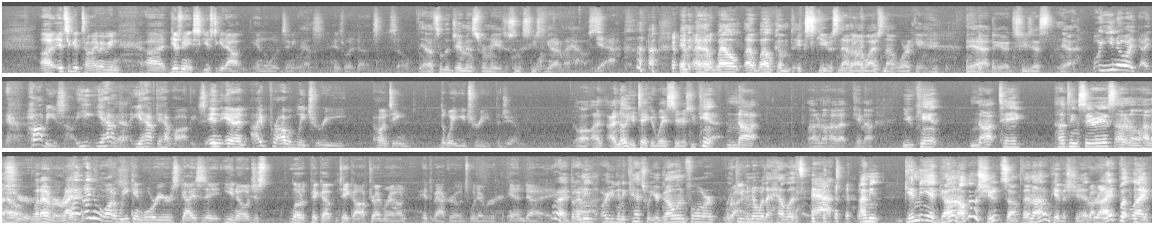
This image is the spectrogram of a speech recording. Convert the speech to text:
uh, it's a good time. I mean, uh, it gives me an excuse to get out in the woods, anyways. Is what it does. So Yeah, that's what the gym is for me. Just an excuse to get out of my house. yeah. and and a well a welcomed excuse now that my wife's not working. Yeah, dude. She just yeah. Well, you know, I, I, hobbies. You, you have Yeah. to you have to have hobbies, and and I probably treat hunting the way you treat the gym. Well, I, I know you take it way serious. You can't Yeah. not. I don't know how that came out. You can't not take hunting serious. I don't know how the hell. Sure. Whatever, right? Well, I, I know a lot of weekend warriors, guys that you know just load up, pick up, and take off, drive around, hit the back roads, whatever. And uh, Right, but I mean, uh, are you going to catch what you're going for? Like, do you even know where the hell it's at? I mean, give me a gun. I'll go shoot something. I don't give a shit, Right. right? But, like,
